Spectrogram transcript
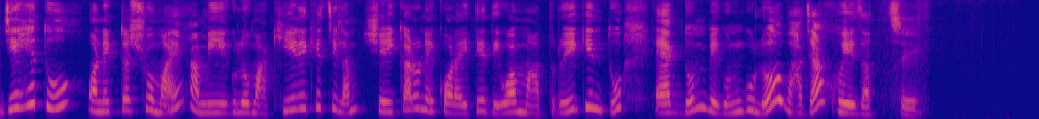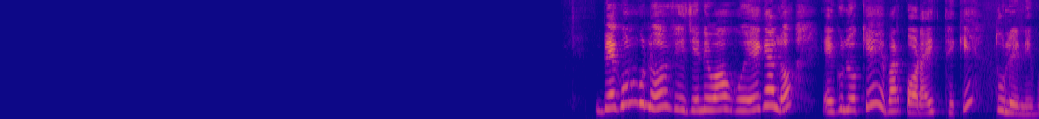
যেহেতু অনেকটা সময় আমি এগুলো মাখিয়ে রেখেছিলাম, সেই কারণে কড়াইতে দেওয়া মাত্রই কিন্তু একদম বেগুনগুলো ভাজা হয়ে যাচ্ছে। বেগুনগুলো ভেজে নেওয়া হয়ে গেল, এগুলোকে এবার কড়াই থেকে তুলে নেব।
